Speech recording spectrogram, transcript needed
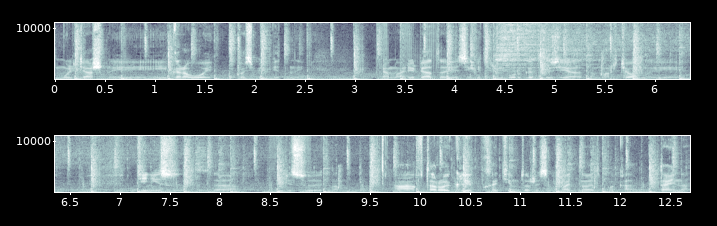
мультяшный и игровой, восьмибитный. Прямо ребята из Екатеринбурга, друзья, там Артем и Денис, да, рисуют нам. А второй клип хотим тоже снимать, но это пока тайна,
